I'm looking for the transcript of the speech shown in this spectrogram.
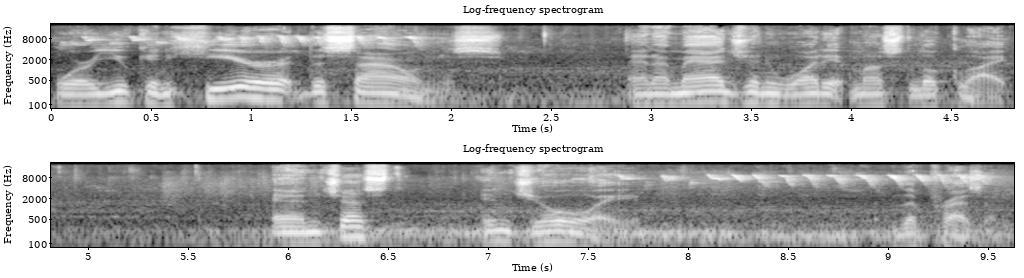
where you can hear the sounds and imagine what it must look like. And just enjoy the present.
